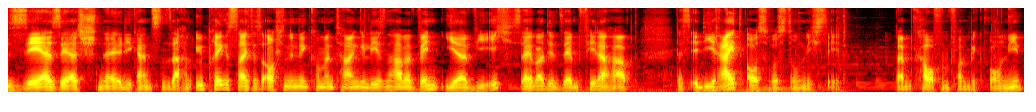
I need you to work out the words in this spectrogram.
sehr, sehr schnell die ganzen Sachen. Übrigens, da ich das auch schon in den Kommentaren gelesen habe, wenn ihr, wie ich, selber denselben Fehler habt, dass ihr die Reitausrüstung nicht seht beim Kaufen von Big Boney,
